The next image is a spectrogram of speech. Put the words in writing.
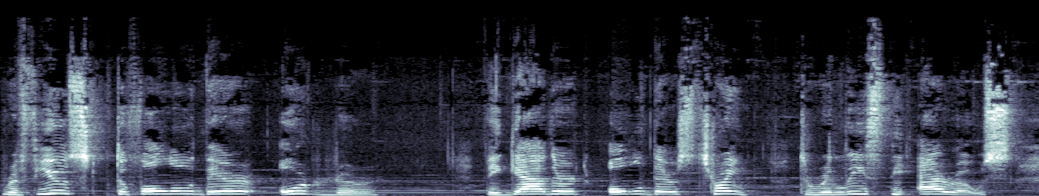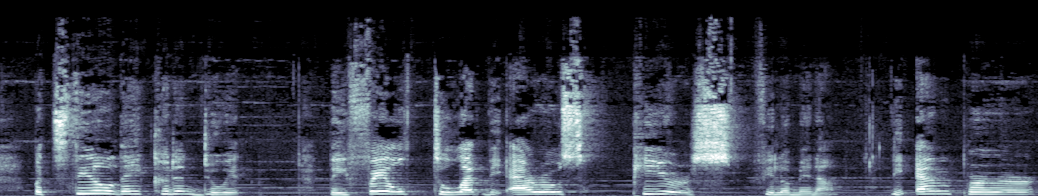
refused to follow their order. They gathered all their strength to release the arrows, but still they couldn't do it. They failed to let the arrows pierce Philomena. The emperor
